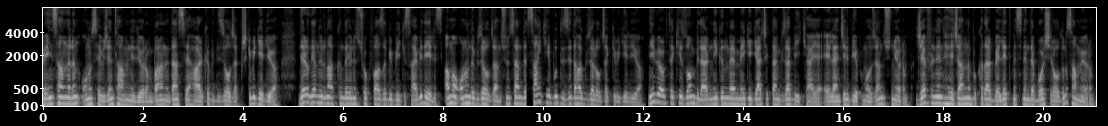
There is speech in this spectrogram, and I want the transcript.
ve insanların onu seveceğini tahmin ediyorum. Bana nedense harika bir dizi olacakmış gibi geliyor. Daryl yan ürünü hakkında henüz çok fazla bir bilgi sahibi değiliz ama onun da güzel olacağını düşünsem de sanki bu dizi daha güzel olacak gibi geliyor. New York'taki zombiler, Negan ve Maggie gerçekten güzel bir hikaye, eğlenceli bir yapım olacağını düşünüyorum. Jeffrey'nin heyecanını bu kadar belli etmesinin de boş yer olduğunu sanmıyorum.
